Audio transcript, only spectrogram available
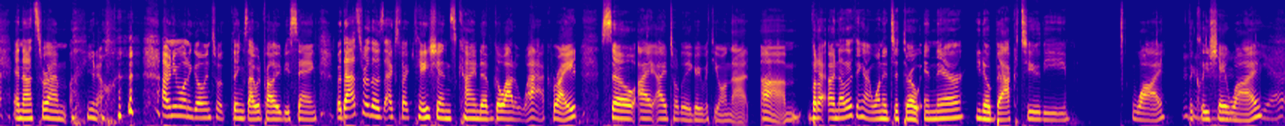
and that's where i'm you know i don't even want to go into things i would probably be saying but that's where those expectations kind of go out of whack right so i i totally agree with you on that um but I, another thing i wanted to throw in there you know back to the why the cliche why Yeah.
